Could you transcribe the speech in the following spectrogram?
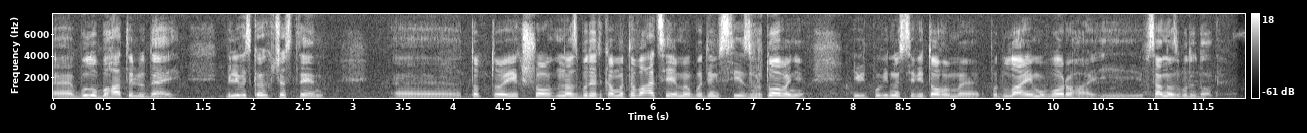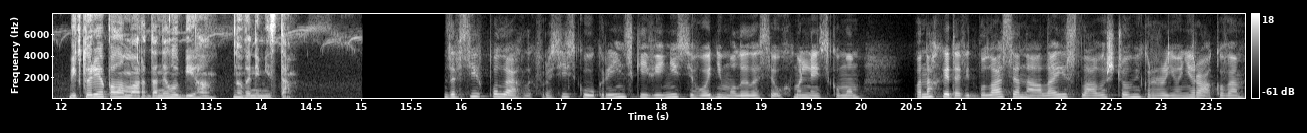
е, було багато людей, біля військових частин. Е, Тобто, якщо в нас буде така мотивація, ми будемо всі згуртовані, і відповідності від того ми подолаємо ворога, і все в нас буде добре. Вікторія Паламар, Данило Біга. Новини міста. За всіх полеглих в російсько-українській війні сьогодні молилися у Хмельницькому. Панахида відбулася на Алеї Слави, що в мікрорайоні Ракове.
